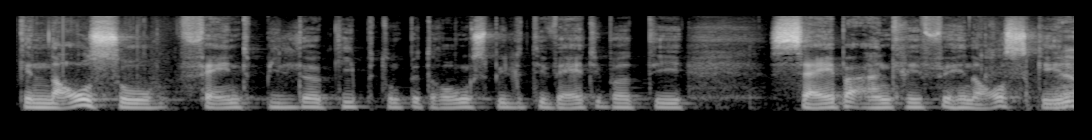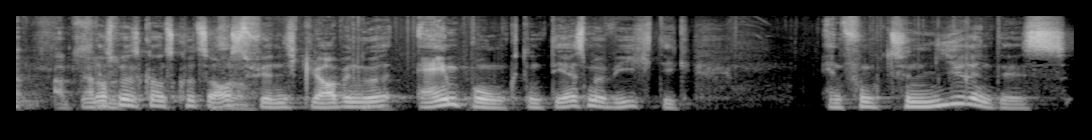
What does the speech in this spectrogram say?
genauso Feindbilder gibt und Bedrohungsbilder, die weit über die Cyberangriffe hinausgehen. Ja, lass mich das ganz kurz also. ausführen. Ich glaube nur ein Punkt, und der ist mir wichtig, ein funktionierendes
